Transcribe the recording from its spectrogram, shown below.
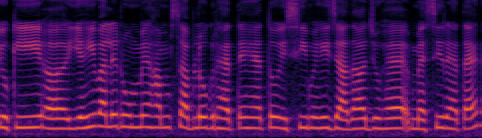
क्योंकि यही वाले रूम में हम सब लोग रहते हैं तो इसी में ही ज़्यादा जो है मैसी रहता है।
